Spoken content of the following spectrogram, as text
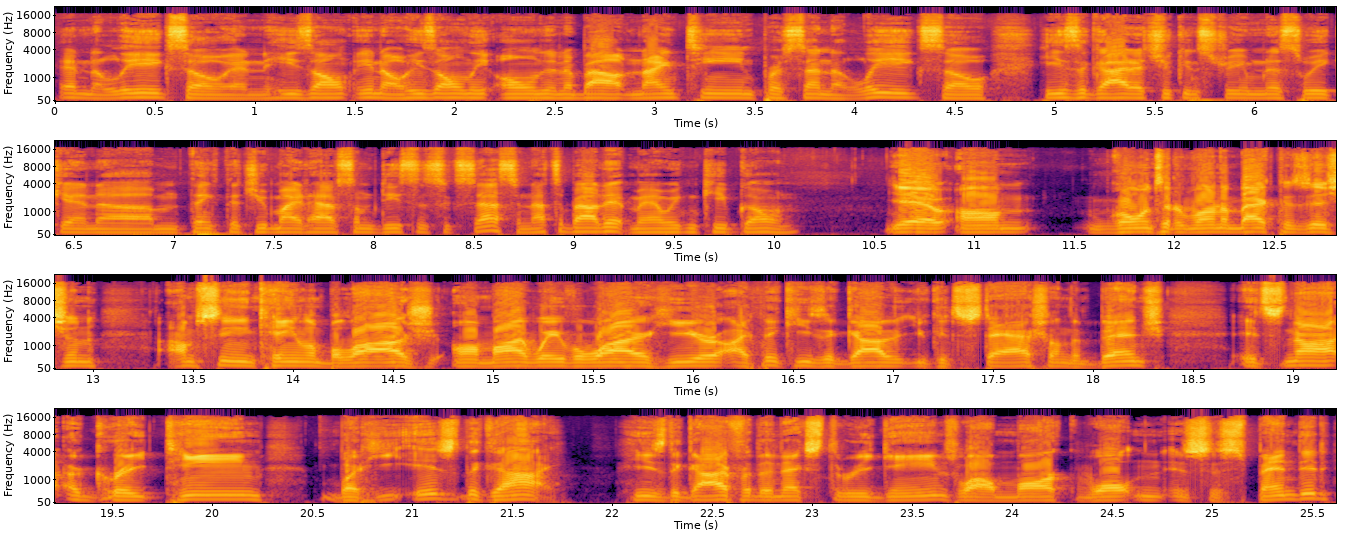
in the league. So, and he's on. You know, he's only owned in about 19 percent of the league. So he's a guy that you can stream this week and um, think that you might have some decent success. And that's about it, man. We can keep going. Yeah, um, going to the running back position. I'm seeing Kalen Ballage on my waiver wire here. I think he's a guy that you could stash on the bench. It's not a great team, but he is the guy. He's the guy for the next three games while Mark Walton is suspended.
